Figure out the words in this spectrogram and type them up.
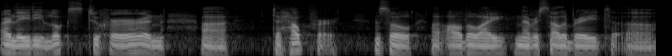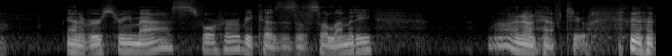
Our Lady looks to her and uh, to help her and so, uh, although I never celebrate uh, anniversary mass for her because it's a solemnity, I don't have to.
